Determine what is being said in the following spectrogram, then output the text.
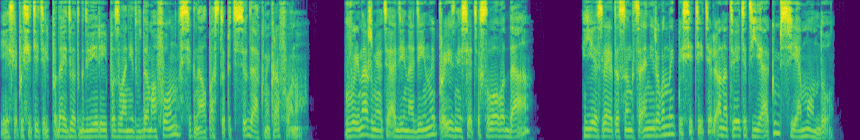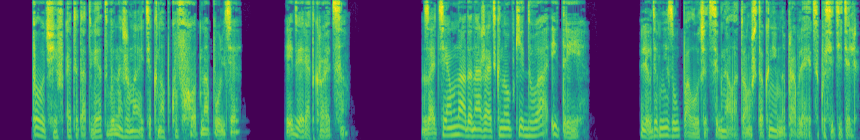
Если посетитель подойдет к двери и позвонит в домофон, сигнал поступит сюда, к микрофону. Вы нажмете один-один и произнесете слово «да». Если это санкционированный посетитель, он ответит «я к мсье Монду». Получив этот ответ, вы нажимаете кнопку «Вход» на пульте, и дверь откроется. Затем надо нажать кнопки 2 и 3. Люди внизу получат сигнал о том, что к ним направляется посетитель.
